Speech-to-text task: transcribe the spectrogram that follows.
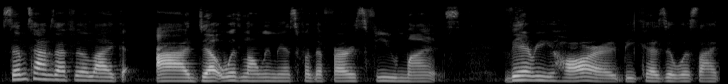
Sometimes I feel like I dealt with loneliness for the first few months very hard because it was like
